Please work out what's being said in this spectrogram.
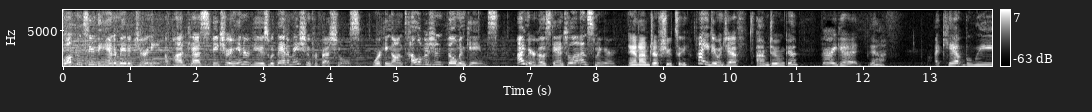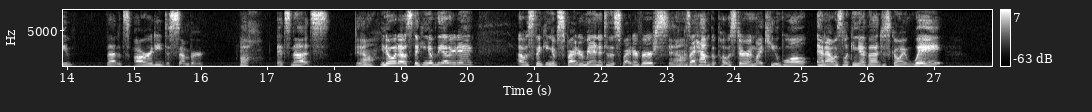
and welcome to The Animated Journey, a podcast featuring interviews with animation professionals working on television, film, and games. I'm your host, Angela Entzminger. And I'm Jeff Schutze. How you doing, Jeff? I'm doing good. Very good. Yeah. I can't believe that it's already December. Oh, It's nuts. yeah. You know what I was thinking of the other day? I was thinking of Spider-Man into the Spider-Verse Yeah. because I have the poster on my cube wall, and I was looking at that, just going, "Wait,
